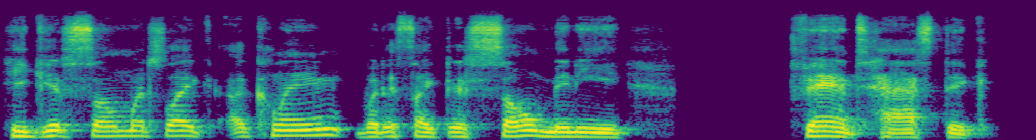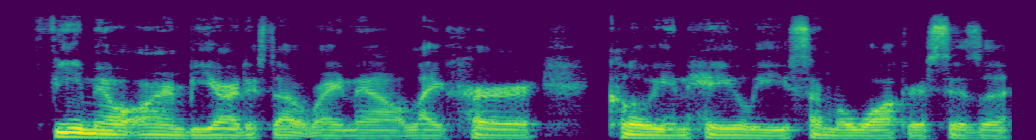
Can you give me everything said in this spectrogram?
he gets so much like acclaim. But it's like there's so many fantastic female R&B artists out right now, like her, Chloe and Halle, Summer Walker, SZA,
